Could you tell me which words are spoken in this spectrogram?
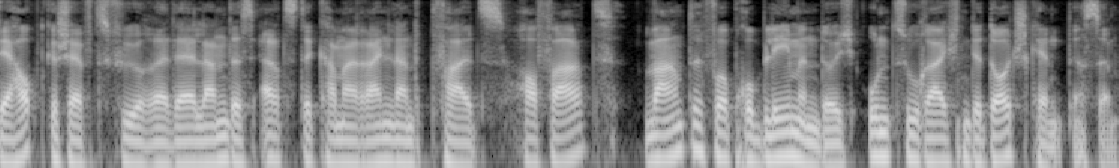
Der Hauptgeschäftsführer der Landesärztekammer Rheinland-Pfalz, Hoffart, warnte vor Problemen durch unzureichende Deutschkenntnisse.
